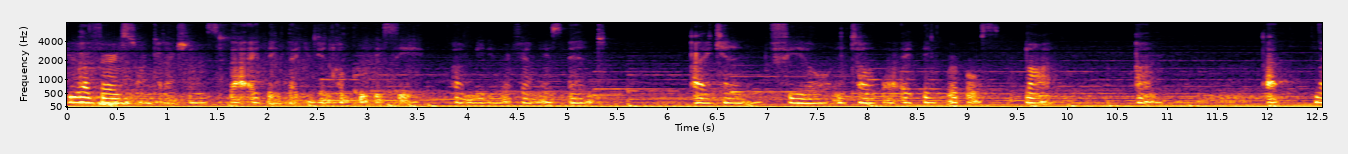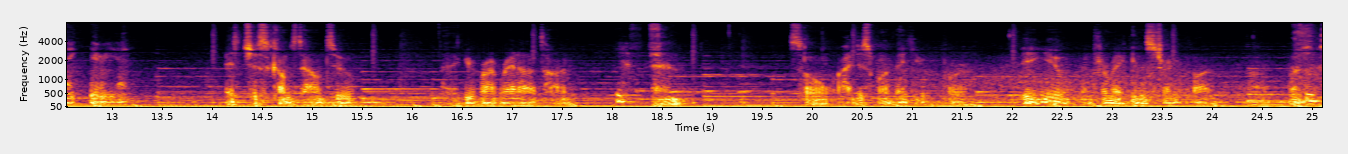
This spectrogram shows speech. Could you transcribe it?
You have very strong connections that I think that you can completely see um, meeting their families, and I can feel and tell that I think we're both not um, at like there yet. It just comes down to I think we ran out of time. Yeah, And so I just want to thank you for being you and for making this journey fun. But thank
